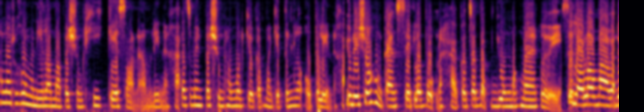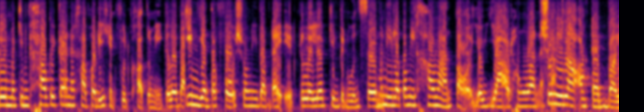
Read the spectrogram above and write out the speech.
ฮัลโหลทุกคนวันนี้เรามาประชุมที่เกสรอมรินนะคะ ก็จะเป็นประชุมทั้งหมดเกี่ยวกับมาร์เก็ตติ้งและโอเปเรตนะคะ อยู่ในช่วงของการเซตระบบนะคะ ก็จะแบบยุ่งมากๆเลย เสร็จแล้วเรามาแบบเดินมากินข้าวใกล้ๆนะคะ พอดีเห็นฟู้ดคอร์ตตรงนี้ก็เลยแบบกินเย็นตาโฟ ช่วงนี้แบบไดเอทก็เลยเลือกกินเป็นวุ้นเส้น วันนี้เราก็มีข้าวร้านต่อยาวๆทั้งวันนะะช่วงนี้เราออกแดดบ่อย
